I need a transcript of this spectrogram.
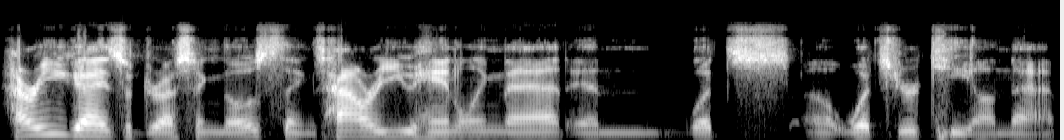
how are you guys addressing those things? How are you handling that? And what's uh, what's your key on that?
